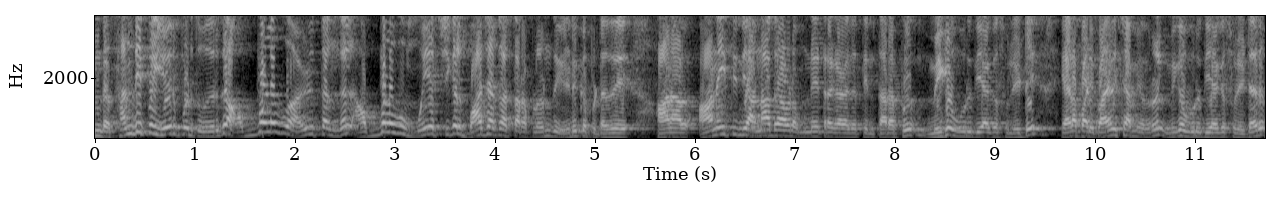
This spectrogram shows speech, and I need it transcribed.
இந்த சந்திப்பை ஏற்படுத்துவதற்கு அவ்வளவு அழுத்தங்கள் அவ்வளவு முயற்சிகள் பாஜக தரப்புல இருந்து எடுக்கப்பட்டது. ஆனால் அனைத்து இந்திய அண்ணா திராவிட முன்னேற்ற கழகத்தின் தரப்பு மிக உறுதியாக சொல்லிட்டு எடப்பாடி பழனிசாமி அவர்கள் மிக உறுதியாக சொல்லிட்டாரு.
